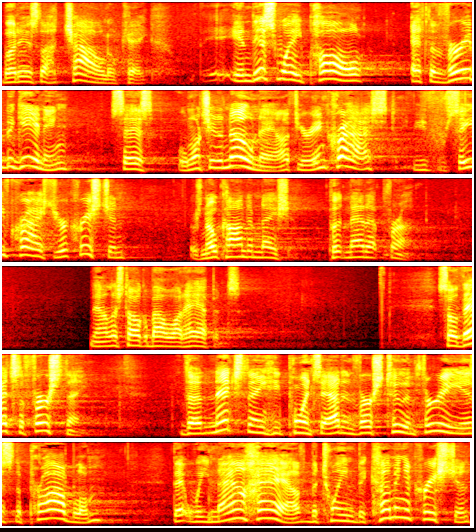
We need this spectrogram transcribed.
but is the child okay? in this way, Paul, at the very beginning, says, I want you to know now, if you're in Christ, you've received Christ, you're a Christian, there's no condemnation. Putting that up front. Now, let's talk about what happens. So, that's the first thing. The next thing he points out in verse 2 and 3 is the problem that we now have between becoming a Christian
